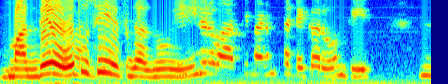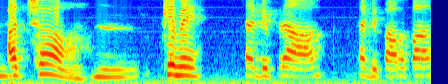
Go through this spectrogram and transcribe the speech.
ਮੰਨਦੇ ਹੋ ਤੁਸੀਂ ਇਸ ਗੱਲ ਨੂੰ ਇਹ ਵੀ ਸ਼ੁਰੂਆਤ ਹੀ ਮੈਡਮ ਸਾਡੇ ਘਰੋਂ ਹੁੰਦੀ ਹੈ। ਅੱਛਾ। ਹਮ, ਕਿਵੇਂ? ਸਾਡੇ ਭਰਾ ਸਾਡੇ ਪਾਪਾ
